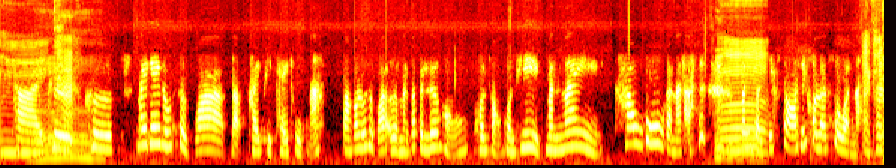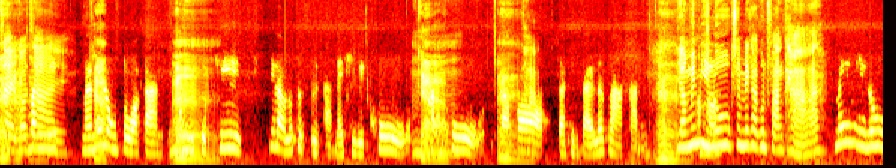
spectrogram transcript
อืม ใช่คือค่ะคือ ไม่ได้รู้สึกว่าแบบใครผิดใครถูกนะฟังก็รู้สึกว่าเออมันก็เป็นเรื่องของคนสองคนที่มันไม่เข้าคู่กันนะคะเออมันเหมือนจิ๊กซอว์ที่คนละส่วนอะอะเข้าใจอ่าเข้ามัใจนมันไม่ครับลงตัวกันเออมันมีจุดที่ ที่เรารู้สึกอึดอัดในชีวิตคู่ครับทั้งคู่ แล้วก็ค่ะตัดสินใจเลิกลากันอ่ายังไม่มีอ่าฮะลูกใช่ไหมคะคุณฟางขาไม่มีลูก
